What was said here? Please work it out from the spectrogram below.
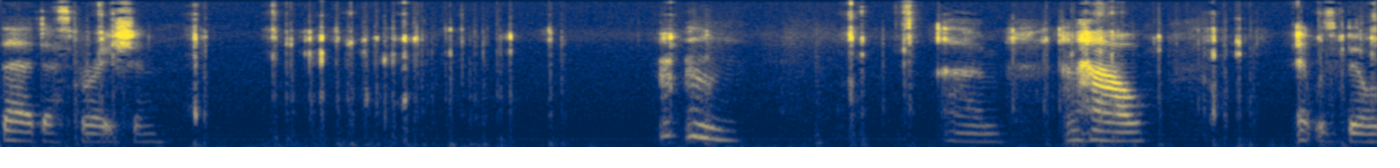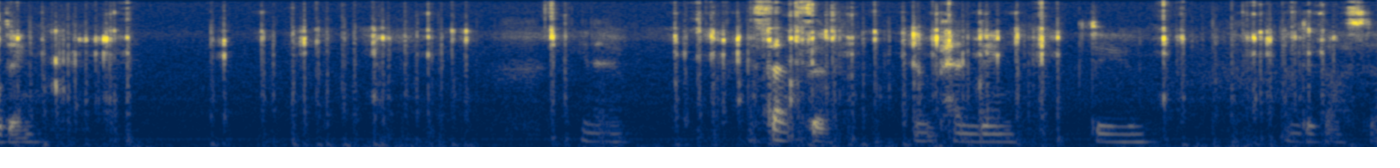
their desperation. um, and how it was building. You know, a sense of impending doom and disaster.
